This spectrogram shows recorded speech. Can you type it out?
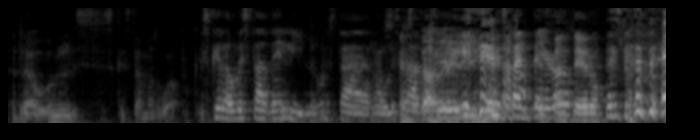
Raúl es, es que está más guapo que Es que Raúl está deli, ¿no? Está, Raúl está, Está deli. deli. está entero. Está entero. Está entero.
